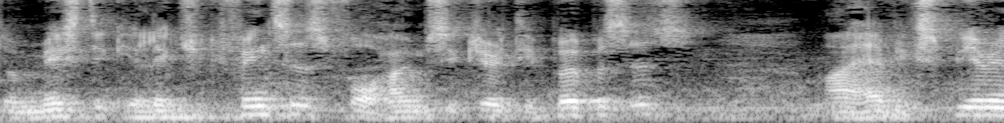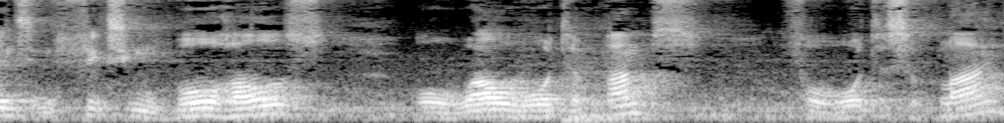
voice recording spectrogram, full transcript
domestic electric fences for home security purposes. I have experience in fixing boreholes or well water pumps for water supply.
